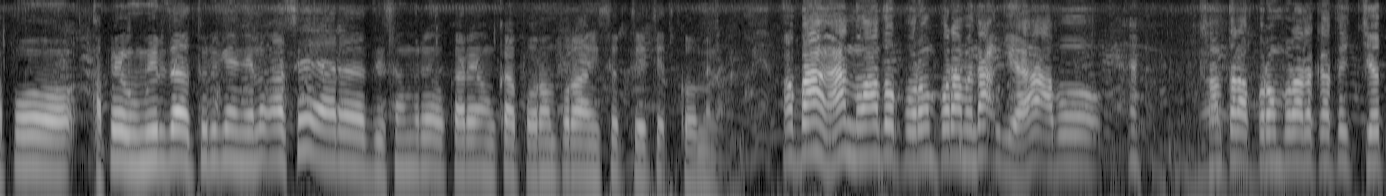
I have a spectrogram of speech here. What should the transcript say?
ᱟᱯᱚ ᱟᱯᱮ ᱩᱢᱤᱨᱫᱟ ᱟᱹᱛᱩ ᱨᱮᱜᱮ ᱧᱮᱞᱚᱜᱼᱟ ᱥᱮ ᱟᱨ ᱫᱤᱥᱚᱢ ᱨᱮ ᱚᱠᱟᱨᱮ ᱚᱱᱠᱟ ᱯᱚᱨᱚᱢᱯᱚᱨᱟ ᱦᱤᱥᱟᱹᱵ ᱛᱮ ᱪᱮᱫ ᱠᱚ ᱢᱮᱱᱟᱜᱼᱟ ᱵᱟᱝᱟ ᱱᱚᱣᱟ ᱫᱚ ᱯᱚᱨᱚᱢᱯᱚᱨᱟ ᱢᱮᱱᱟᱜ ᱜᱮᱭᱟ ᱟᱵᱚ ᱥᱟᱱᱛᱟᱲᱟᱜ ᱯᱚᱨᱚᱢᱯᱚᱨᱟ ᱞᱮᱠᱟᱛᱮ ᱪᱟᱹᱛ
